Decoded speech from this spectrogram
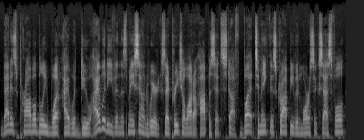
that is probably what I would do. I would even, this may sound weird because I preach a lot of opposite stuff, but to make this crop even more successful,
